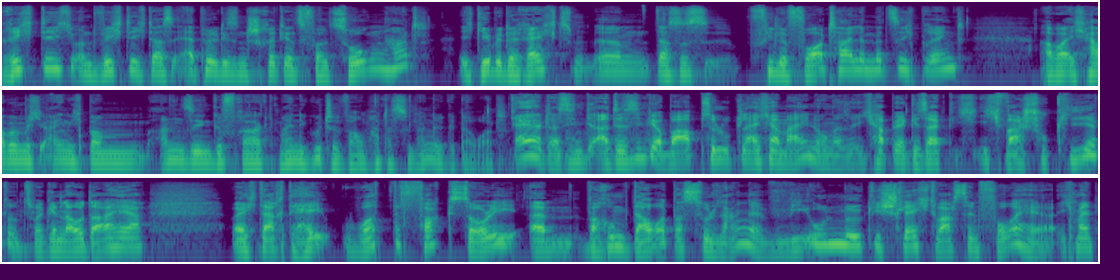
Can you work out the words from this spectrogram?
richtig und wichtig, dass Apple diesen Schritt jetzt vollzogen hat. Ich gebe dir recht, ähm, dass es viele Vorteile mit sich bringt. Aber ich habe mich eigentlich beim Ansehen gefragt, meine Güte, warum hat das so lange gedauert? Ja, da sind, da sind wir aber absolut gleicher Meinung. Also ich habe ja gesagt, ich, ich war schockiert und zwar genau daher, weil ich dachte, hey, what the fuck, sorry, ähm, warum dauert das so lange? Wie unmöglich schlecht war es denn vorher? Ich meine,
